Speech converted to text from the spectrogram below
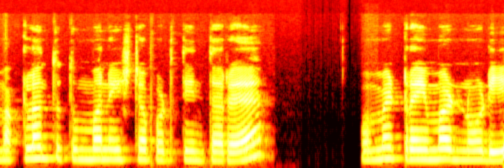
ಮಕ್ಕಳಂತೂ ತುಂಬಾ ಇಷ್ಟಪಟ್ಟು ತಿಂತಾರೆ. ಒಮ್ಮೆ ಟ್ರೈ ಮಾಡಿ ನೋಡಿ.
